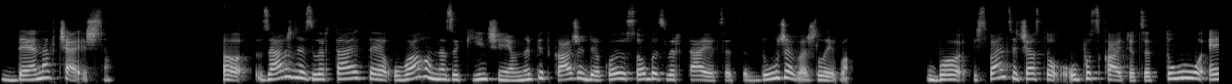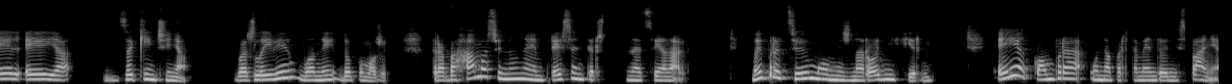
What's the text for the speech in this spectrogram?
Де навчаєшся? Завжди звертайте увагу на закінчення, вони підкажуть, до якої особи звертаються. Це дуже важливо. Бо іспанці часто упускають оце ту, ель, ея, закінчення. Важливі, вони допоможуть. Trabajamos en una empresa. Ми працюємо в міжнародній фірмі. Ella compra un apartamento en España.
